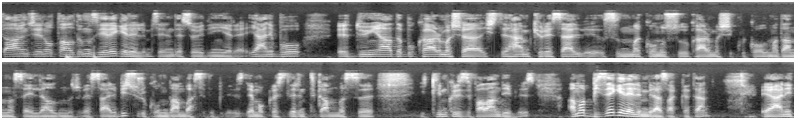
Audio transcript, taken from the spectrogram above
daha önce not aldığımız yere gelelim. Senin de söylediğin yere. Yani bu e, dünyada bu karmaşa işte hem küresel e, ısınma konusu karmaşıklık olmadan nasıl ele alınır vesaire bir sürü konudan bahsedebiliriz. Demokrasilerin tıkanması, iklim krizi falan diyebiliriz. Ama bize gelelim biraz hakikaten. Yani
